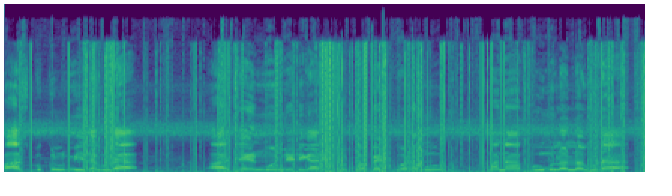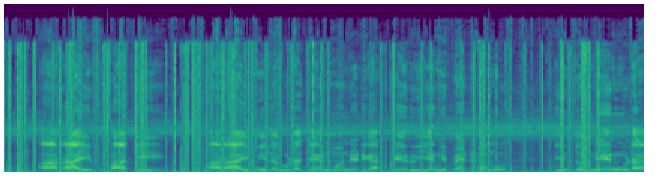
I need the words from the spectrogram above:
పాస్బుక్ల మీద కూడా ఆ జగన్మోహన్ రెడ్డి గారి ఫోటో పెట్టుకోవడము మన భూములలో కూడా ఆ రాయి పాతి ఆ రాయి మీద కూడా జగన్మోహన్ రెడ్డి గారి పేరు ఇవన్నీ పెట్టడము. దీంతో నేను కూడా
